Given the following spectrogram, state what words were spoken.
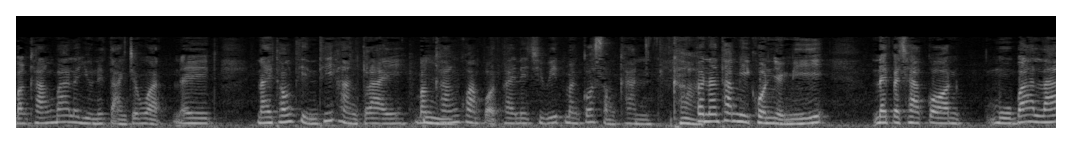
บางครั้งบ้านเราอยู่ในต่างจังหวัดในในท้องถิ่นที่ห่างไกล บางครั้งความปลอดภัยในชีวิตมันก็สำคัญค่ะเพราะฉะนั้นถ้ามีคนอย่างนี้ในประชากรหมู่บ้านละ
